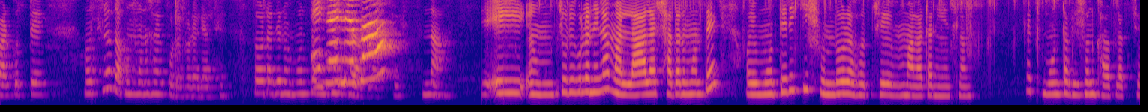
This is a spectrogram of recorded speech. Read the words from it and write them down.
বার করতে হচ্ছিল তখন মনে হয় পড়ে পড়ে গেছে। তো ওটা যেন মনটা ভীষণ খারাপ লাগছে। না। এই চুড়িগুলো নিলাম আর লাল আর সাদার মধ্যে ওই মোতেরই কি সুন্দর হচ্ছে মালাটা নিয়েছিলাম। মনটা ভীষণ খারাপ লাগছে।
